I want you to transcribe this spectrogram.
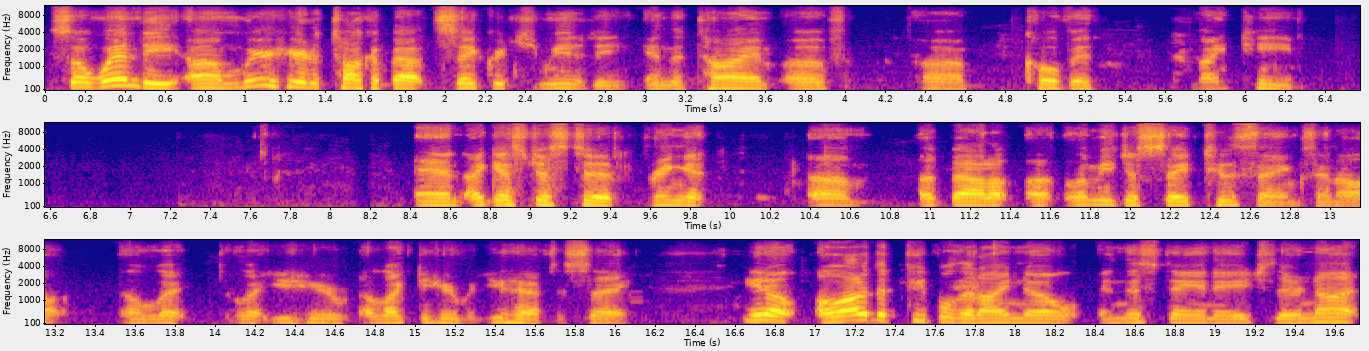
So Wendy, um, we're here to talk about sacred community in the time of um, COVID-19. And I guess just to bring it um, about, uh, let me just say two things and I'll, I'll let, let you hear, I'd like to hear what you have to say. You know, a lot of the people that I know in this day and age, they're not,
